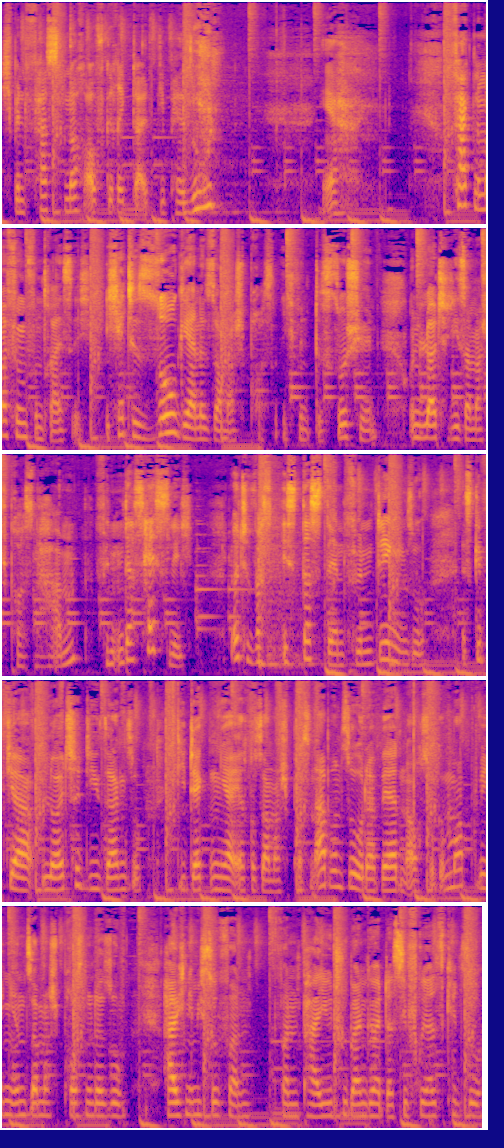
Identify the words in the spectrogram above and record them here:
Ich bin fast noch aufgeregter als die Person. ja, Fakt Nummer 35. Ich hätte so gerne Sommersprossen. Ich finde das so schön. Und Leute, die Sommersprossen haben, finden das hässlich. Leute, was ist das denn für ein Ding? So, es gibt ja Leute, die sagen so, die decken ja ihre Sommersprossen ab und so oder werden auch so gemobbt wegen ihren Sommersprossen oder so. Habe ich nämlich so von, von ein paar YouTubern gehört, dass sie früher als Kind so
